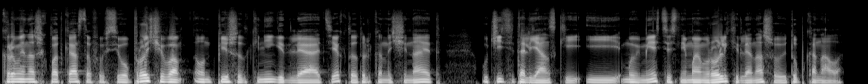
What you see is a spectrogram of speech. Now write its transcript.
Кроме наших подкастов и всего прочего, он пишет книги для тех, кто только начинает учить итальянский, и мы вместе снимаем ролики для нашего YouTube-канала.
